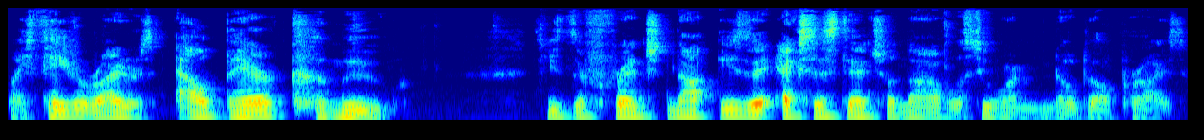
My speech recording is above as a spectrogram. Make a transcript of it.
my favorite writer is Albert Camus. He's the French, he's the existential novelist who won the Nobel Prize.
